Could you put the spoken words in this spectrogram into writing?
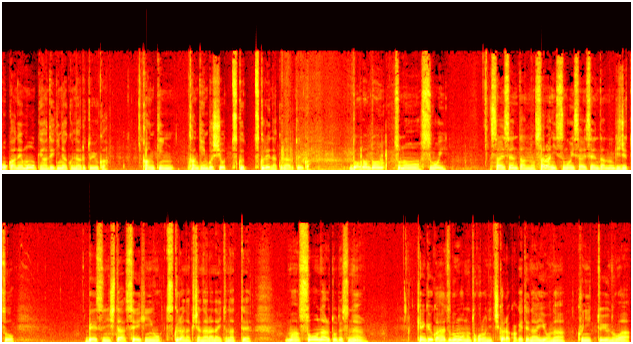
お金儲けができなくなるというか換金換金物資を作作れなくなるというか、どんどんどん、その、すごい最先端の、さらにすごい最先端の技術をベースにした製品を作らなくちゃならないとなって、まあそうなるとですね、研究開発部門のところに力かけてないような国というのは、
